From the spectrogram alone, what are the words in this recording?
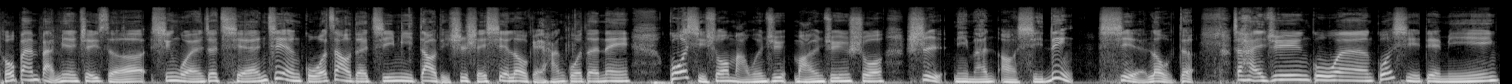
头版版面这一则新闻，这潜舰国造的机密到底是谁泄露给韩国的呢？郭喜说马文君，马文君说是你们哦，喜令。泄露的。这海军顾问郭喜点名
